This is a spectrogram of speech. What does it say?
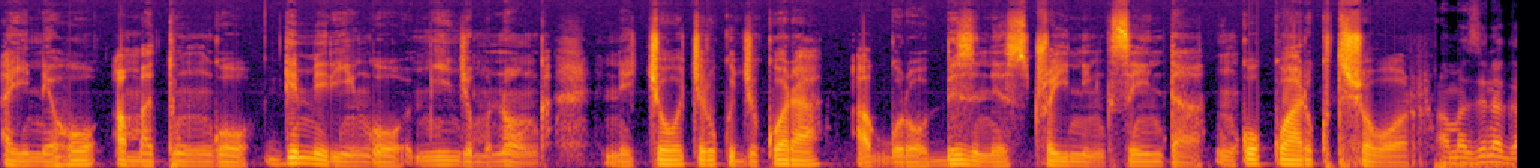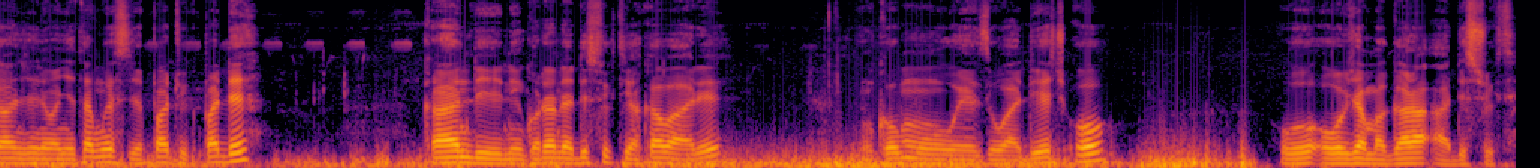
aineho amatungo g'emiringo mingi munonga. Nikyo kirikugikora agro business training center. Nk'oku arikutushobora amazina ganje nibanyeta mwesigye patrick pade kandi ninkorera na district ya kabare. Nk'omuweezi wa dho ow'ebyamagara a district.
